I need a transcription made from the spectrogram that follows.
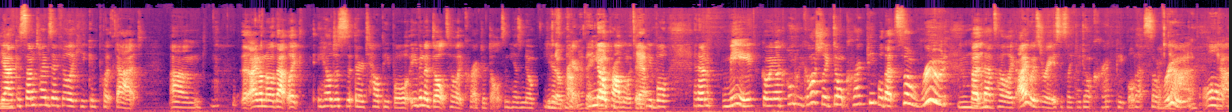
Yeah, because sometimes I feel like he can put that. Um, I don't know that like he'll just sit there and tell people, even adults, he'll like correct adults, and he has no he No doesn't problem care, with it, no yeah. problem with it. Yeah. People, and I'm me going like, oh my gosh, like don't correct people. That's so rude. Mm-hmm. But that's how like I was raised. It's like you don't correct people. That's so rude. Yeah. Oh, Yeah.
